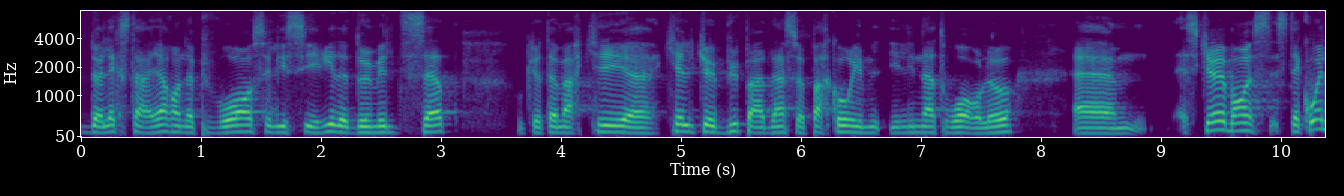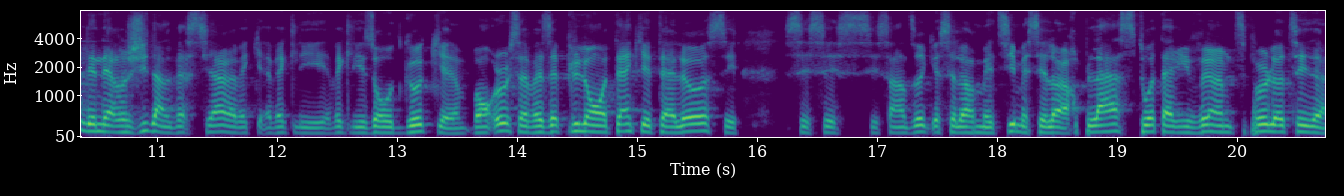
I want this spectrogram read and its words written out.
de l'extérieur, on a pu voir, c'est les séries de 2017 où tu as marqué quelques buts pendant ce parcours éliminatoire-là. Est-ce que, bon, c'était quoi l'énergie dans le vestiaire avec, avec, les, avec les autres gars qui, bon, eux, ça faisait plus longtemps qu'ils étaient là. C'est, sans dire que c'est leur métier, mais c'est leur place. Toi, t'arrivais un petit peu, là, tu sais,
